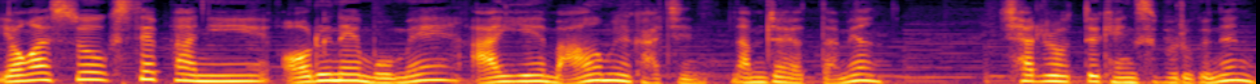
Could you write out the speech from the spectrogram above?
영화 속 스테판이 어른의 몸에 아이의 마음을 가진 남자였다면 샤를로트 갱스부르그는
